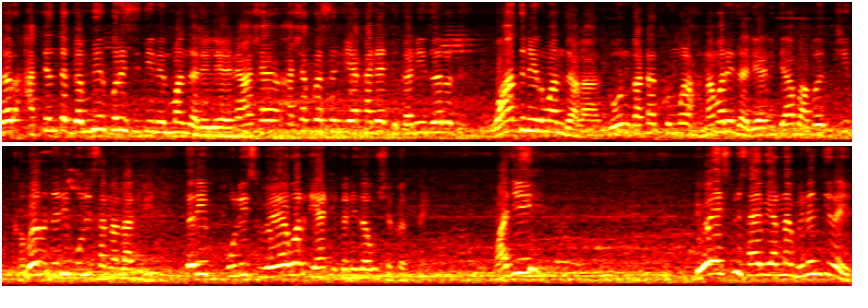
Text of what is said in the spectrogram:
तर अत्यंत गंभीर परिस्थिती निर्माण झालेली आहे. आणि अशा अशा प्रसंगी एखाद्या ठिकाणी जर वाद निर्माण झाला दोन गटात कुंबळ हाणामारी झाली आणि त्याबाबतची खबर जरी पोलिसांना लागली तरी पोलीस वेळेवर या ठिकाणी जाऊ शकत नाही. माझी डीवायएसपी साहेब यांना विनंती राहील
